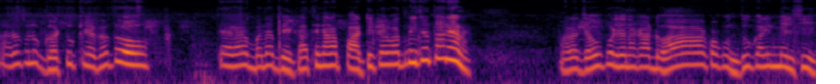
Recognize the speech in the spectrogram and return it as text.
અરે પેલું ગટુ કહેતો હતો ત્યારે બધા ભેગા થઈને આ પાર્ટી કરવા નહીં જતા ને? મારે જવું પડશે ને કા ડોહા કોઈક ઊંધું કરીને મેલશી.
